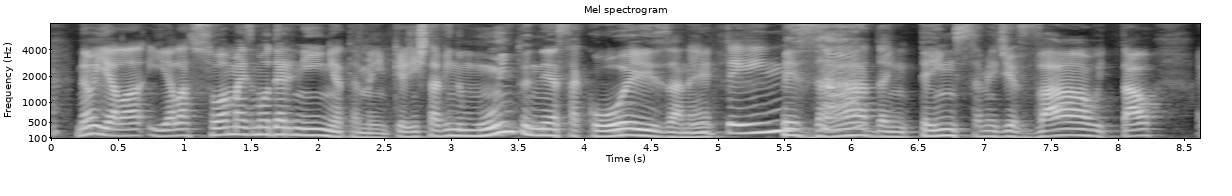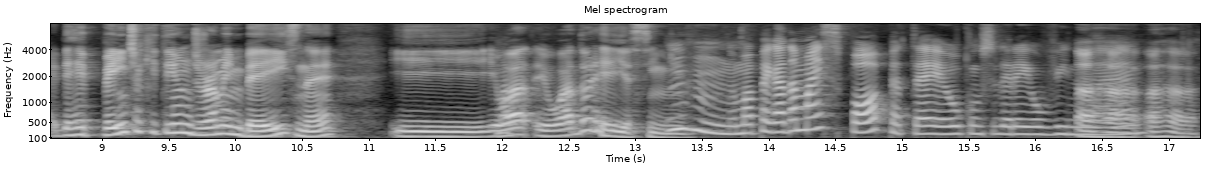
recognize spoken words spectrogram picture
Não, e ela, e ela soa mais moderninha também, porque a gente tá vindo muito nessa coisa, né? Intensa. Pesada, intensa, medieval e tal. Aí de repente aqui tem um drum and bass, né? E eu, a- eu adorei, assim. Uhum, uma pegada mais pop até eu considerei ouvindo, Aham, né? aham.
